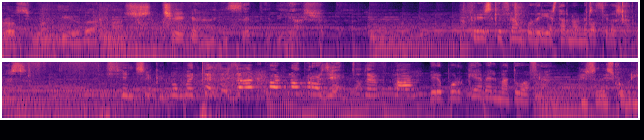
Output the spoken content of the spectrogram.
Próximo envio de armas chega em sete dias. Crees que Fran podría estar no negocio das armas? Pense que non meteses armas no proxecto de Fran. Pero por que Abel matou a Fran? Penso descobrir.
